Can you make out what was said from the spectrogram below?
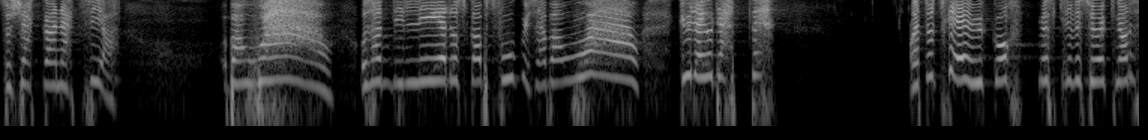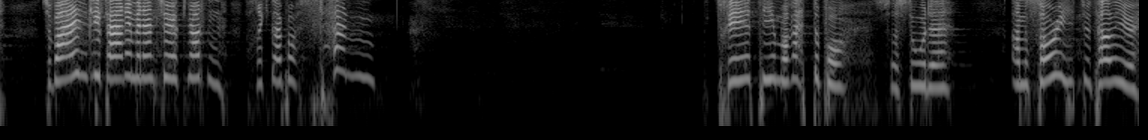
Så sjekka jeg nettsida, og bare wow! Og så hadde de lederskapsfokus. Jeg bare Wow! Gud er jo dette! Og etter tre uker med å skrive søknad, så var jeg endelig ferdig med den søknaden. Så trykte jeg på 'send'. Tre timer etterpå så sto det 'I'm sorry to tell you'.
